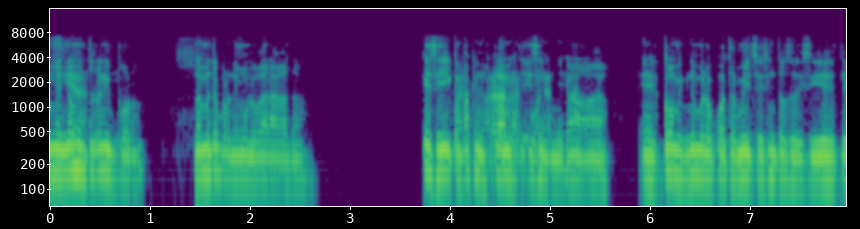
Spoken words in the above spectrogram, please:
me, no me entró ni por. No me entró por ningún lugar Agatha. Que sí, Bueno, capaz que en los cómics te dicen, mirá, en el cómic número 4617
